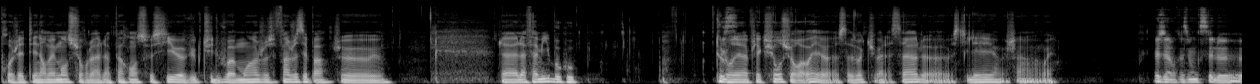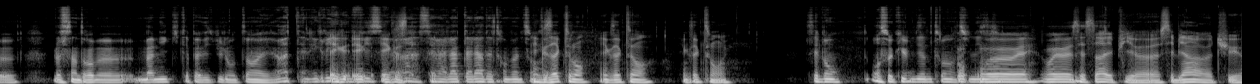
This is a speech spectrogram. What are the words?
projette énormément sur la- l'apparence aussi, vu que tu te vois moins. je- Enfin, je sais pas. Je, la, la famille, beaucoup. Toujours des réflexions sur, ouais, ça se voit que tu vas à la salle, stylé, machin, ouais. J'ai l'impression que c'est le, le syndrome euh, mamie qui t'a pas vu depuis longtemps et ah t'as maigri Ex- mon fils. ex- ah ça va là t'as l'air d'être en bonne santé. Exactement, exactement, exactement. C'est bon, on s'occupe bien de toi en Tunisie. ouais, ouais, c'est ça. Et puis, euh, c'est bien, euh, tu,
